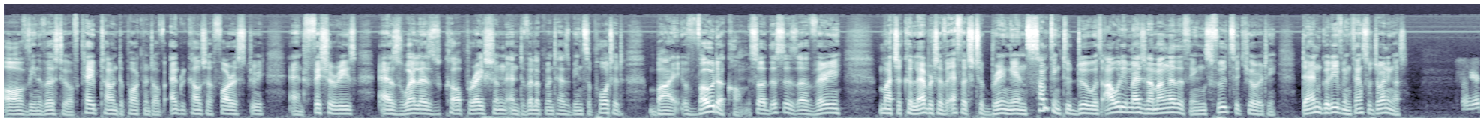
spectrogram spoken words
of the University of Cape Town Department of Agriculture, Forestry and Fisheries, as well as cooperation and development has been supported by Vodacom. So this is a very much a collaborative effort to bring in something to do with, I would imagine, among other things, food security. Dan, good evening. Thanks for joining us. Yes,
